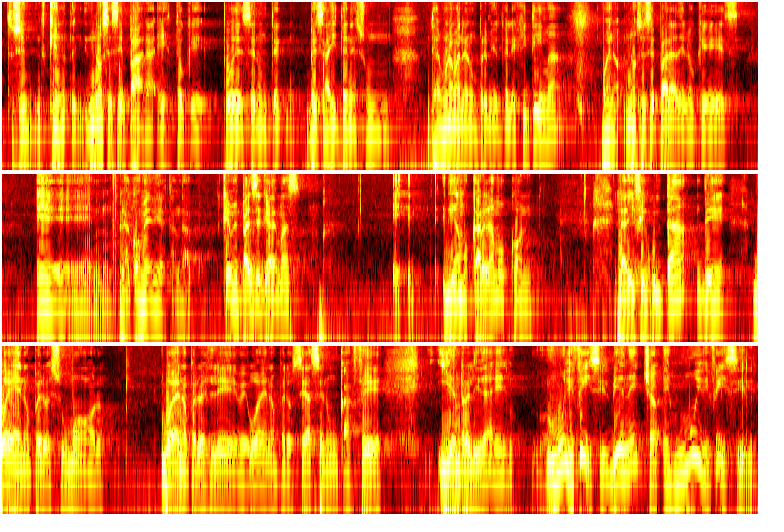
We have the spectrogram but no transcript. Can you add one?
Entonces, que no se separa esto que puede ser un... ves, ahí tenés un, de alguna manera un premio te legitima, bueno, no se separa de lo que es eh, la comedia stand-up. Que me parece que además, eh, digamos, cargamos con la dificultad de bueno, pero es humor, bueno, pero es leve, bueno, pero se hace en un café. Y en realidad es muy difícil, bien hecho, es muy difícil.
